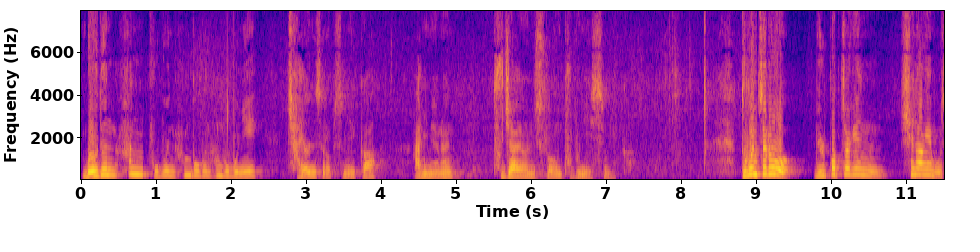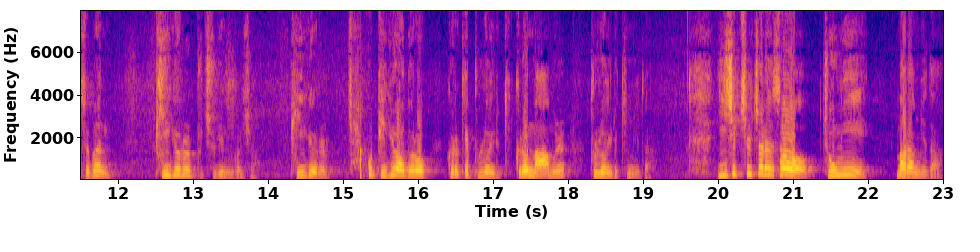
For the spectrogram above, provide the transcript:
모든 한 부분, 한 부분, 한 부분이 자연스럽습니까? 아니면은 부자연스러운 부분이 있습니까? 두 번째로 율법적인 신앙의 모습은 비교를 부추기는 거죠. 비교를 자꾸 비교하도록 그렇게 불러일으키 그런 마음을 불러일으킵니다. 27절에서 종이 말합니다.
